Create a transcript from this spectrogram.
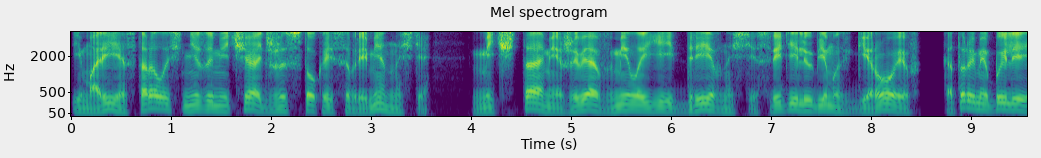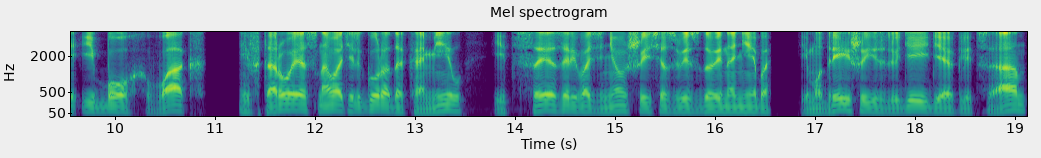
И Мария старалась не замечать жестокой современности, мечтами, живя в милой ей древности среди любимых героев, которыми были и бог Вак, и второй основатель города Камил, и Цезарь, вознесшийся звездой на небо, и мудрейший из людей Диоклециан,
